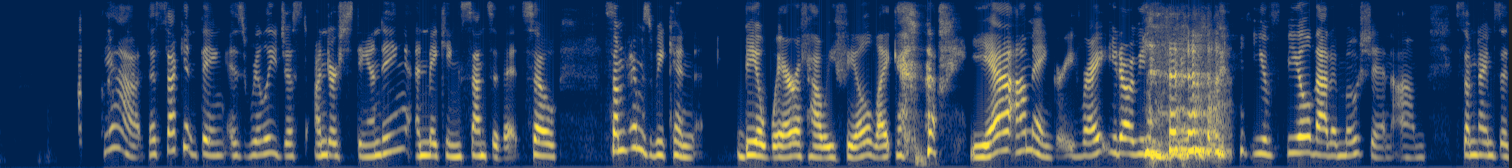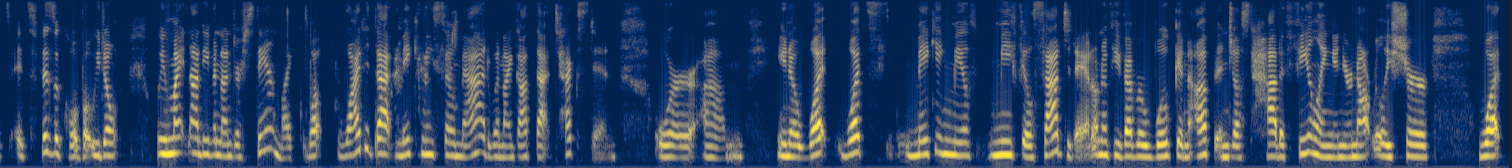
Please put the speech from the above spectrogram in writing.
Yeah, the second thing is really just understanding and making sense of it. So sometimes we can be aware of how we feel like yeah i'm angry right? You know i mean? You feel that emotion um, sometimes it's it's physical but we don't we might not even understand like what why did that make me so mad when i got that text in? Or um, you know what what's making me me feel sad today? I don't know if you've ever woken up and just had a feeling and you're not really sure what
